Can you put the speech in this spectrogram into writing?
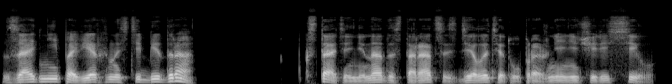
задней поверхности бедра. Кстати, не надо стараться сделать это упражнение через силу.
